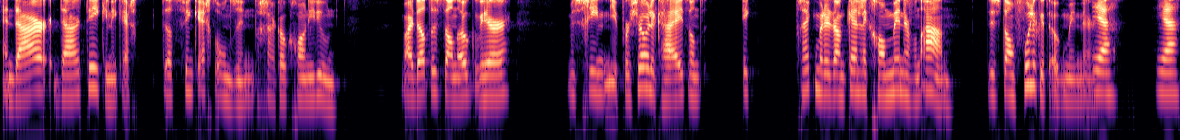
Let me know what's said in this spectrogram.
En daar, daar teken ik echt, dat vind ik echt onzin. Dat ga ik ook gewoon niet doen. Maar dat is dan ook weer misschien je persoonlijkheid, want trek me er dan kennelijk gewoon minder van aan. Dus dan voel ik het ook minder. Ja, ja.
